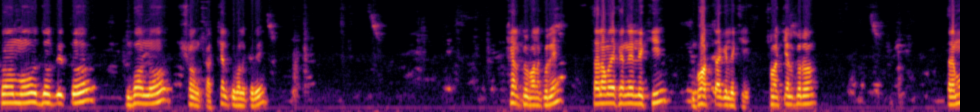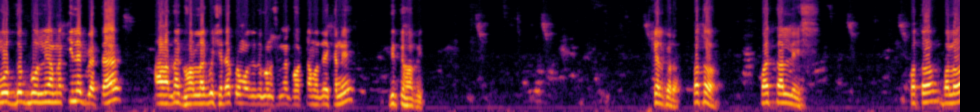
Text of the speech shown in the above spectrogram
ক্রমযোজিত গণসংখ্যা খেয়াল করে ভালো করে। খেয়াল করে ভালো করে। তাহলে আমরা এখানে লিখি, ঘরটাকে লিখি। সবাই খেয়াল করো। তাহলে মধ্যক বললে আমরা কি লিখব একটা? আলাদা ঘর লাগবে সেটা ক্রমযোজিত গণসংখ্যা ঘরটা আমাদের এখানে দিতে হবে। খেয়াল করো। কত? পঁয়তাল্লিশ। কত? বলো।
